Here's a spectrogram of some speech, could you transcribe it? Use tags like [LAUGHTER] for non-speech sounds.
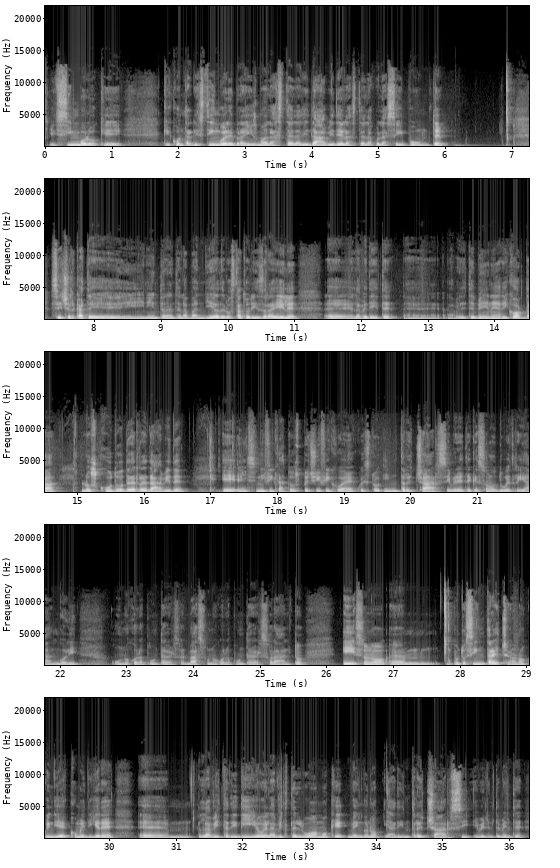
Il simbolo che, che contraddistingue l'ebraismo è la stella di Davide, la stella quella a sei punte. Se cercate in internet la bandiera dello Stato di Israele, eh, la vedete, eh, la vedete bene, ricorda lo scudo del re Davide, e il significato specifico è questo intrecciarsi, vedete che sono due triangoli, uno con la punta verso il basso, uno con la punta verso l'alto e sono ehm, appunto si intrecciano, no? quindi è come dire ehm, la vita di Dio e la vita dell'uomo che vengono ad intrecciarsi, evidentemente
